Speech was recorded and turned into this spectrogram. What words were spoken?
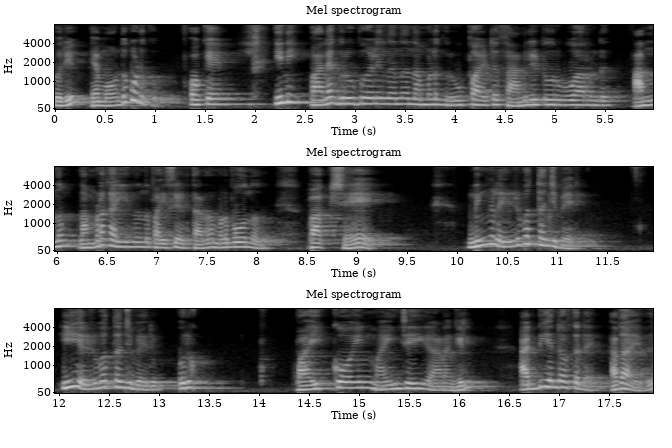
ഒരു എമൗണ്ട് കൊടുക്കും. ഓക്കെ ഇനി പല ഗ്രൂപ്പുകളിൽ നിന്ന് നമ്മൾ ഗ്രൂപ്പായിട്ട് ഫാമിലി ടൂർ പോകാറുണ്ട് അന്നും നമ്മുടെ കയ്യിൽ നിന്ന് പൈസ എടുത്താണ് നമ്മൾ പോകുന്നത്. പക്ഷേ നിങ്ങൾ എഴുപത്തഞ്ച് പേര് ഈ എഴുപത്തഞ്ച് പേരും ഒരു പൈക്കോയിൻ മൈൻ ചെയ്യുകയാണെങ്കിൽ at the end of the day അതായത്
